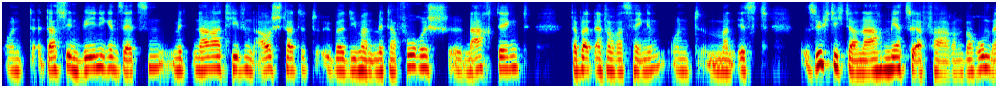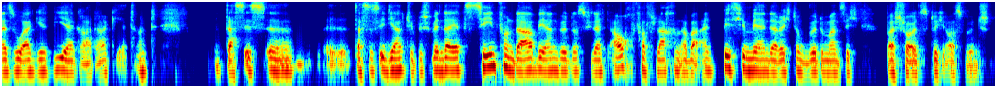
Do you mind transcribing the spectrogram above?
Und das in wenigen Sätzen mit Narrativen ausstattet, über die man metaphorisch äh, nachdenkt. Da bleibt einfach was hängen und man ist süchtig danach, mehr zu erfahren, warum er so agiert, wie er gerade agiert. Und das ist, äh, das ist idealtypisch. Wenn da jetzt zehn von da wären, würde das vielleicht auch verflachen, aber ein bisschen mehr in der Richtung würde man sich bei Scholz durchaus wünschen.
